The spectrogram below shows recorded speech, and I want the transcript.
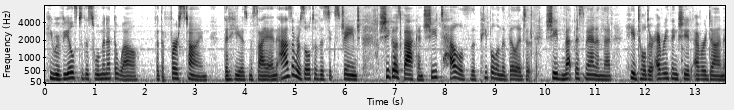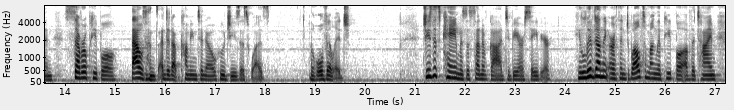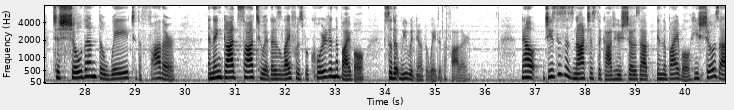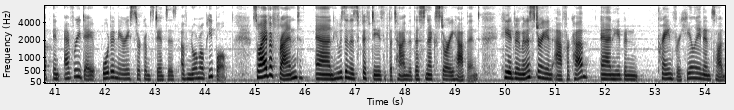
he reveals to this woman at the well for the first time that he is Messiah. And as a result of this exchange, she goes back and she tells the people in the village that she'd met this man and that he had told her everything she had ever done. And several people, thousands, ended up coming to know who Jesus was, the whole village. Jesus came as the Son of God to be our Savior. He lived on the earth and dwelt among the people of the time to show them the way to the Father and then God saw to it that his life was recorded in the Bible so that we would know the way to the Father. Now, Jesus is not just the God who shows up in the Bible, he shows up in everyday, ordinary circumstances of normal people. So I have a friend, and he was in his 50s at the time that this next story happened. He had been ministering in Africa, and he'd been praying for healing and saw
